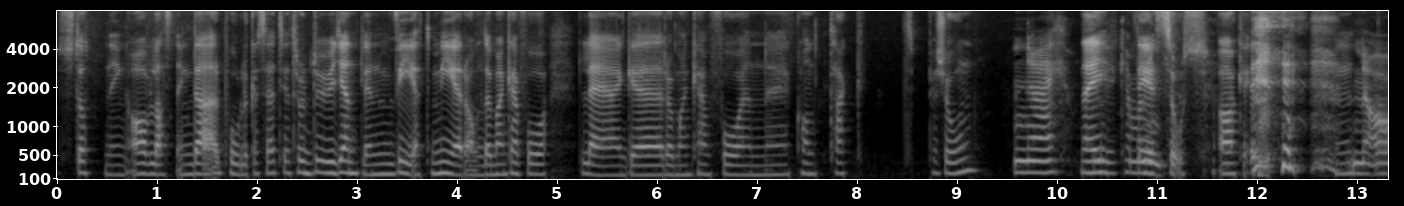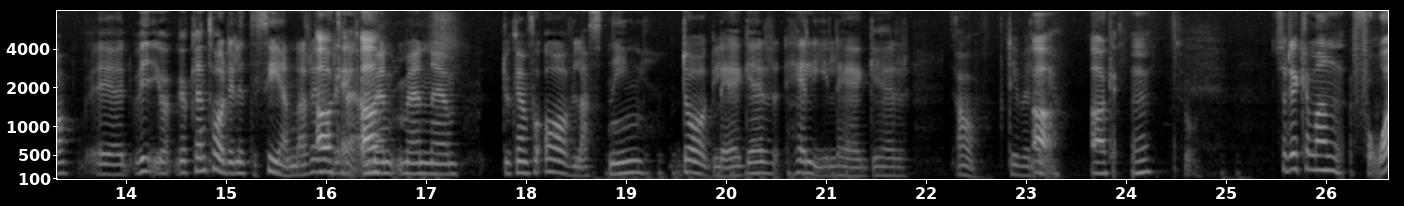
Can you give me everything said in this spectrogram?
stöttning, avlastning där på olika sätt. Jag tror du egentligen vet mer om det. Man kan få läger och man kan få en eh, kontaktperson. Nej, Nej, det det, kan man är inte. SOS. Ja, Okej. Ja, eh, vi, jag, jag kan ta det lite senare. Okej, det där. ja. Men, men eh, du kan få avlastning, dagläger, helgläger. Ja, det är väl Ja, det. ja, okej. Mm. Så. Så det kan man få.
